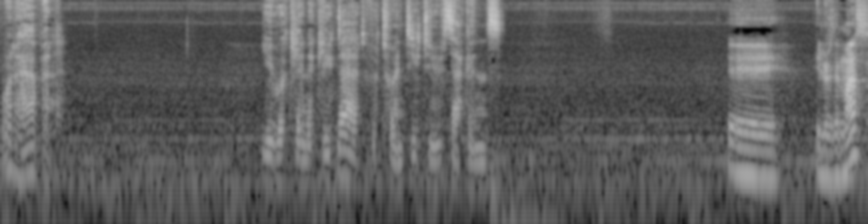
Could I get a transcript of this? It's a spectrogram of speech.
What happened? You were clinically dead for 22 seconds. Eh, ¿Y los demás?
